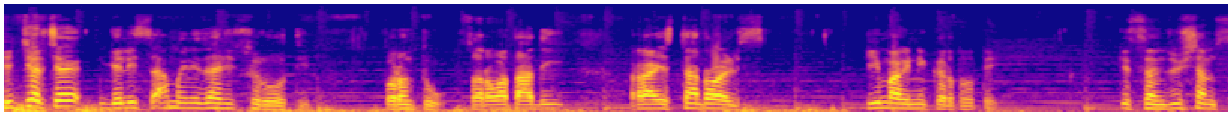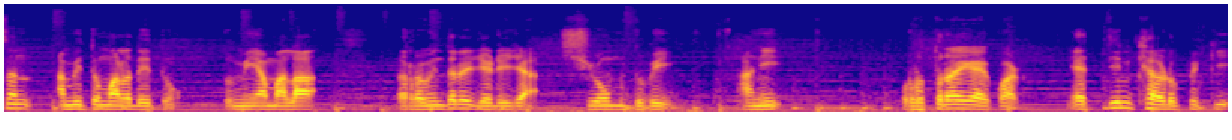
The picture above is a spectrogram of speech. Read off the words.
ही चर्चा गेली सहा महिने झाली सुरू होती. परंतु सर्वात आधी राजस्थान रॉयल्स ही मागणी करत होते की संजू सॅमसन आम्ही तुम्हाला देतो. तुम्ही आम्हाला रवींद्र जडेजा शिवम दुबे आणि ऋतुराज गायकवाड या तीन खेळाडूपैकी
